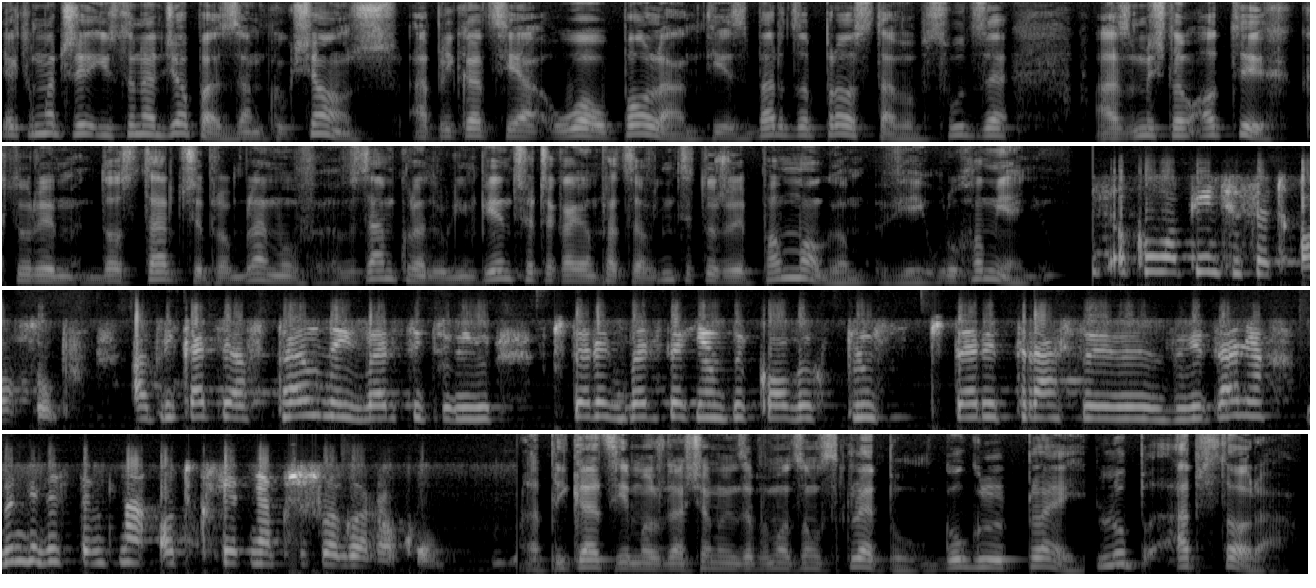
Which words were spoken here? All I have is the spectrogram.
Jak tłumaczy Justyna Dziopa z Zamku Książ, aplikacja Wow Poland jest bardzo prosta w obsłudze, a z myślą o tych, którym dostarczy problemów w zamku na drugim piętrze czekają pracownicy, którzy pomogą w jej uruchomieniu. Jest około 500 osób. Aplikacja w pełnej wersji, czyli w czterech wersjach językowych plus cztery trasy zwiedzania będzie dostępna od kwietnia przyszłego roku. Aplikację można ściągnąć za pomocą sklepu Google Play lub App Store'a.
